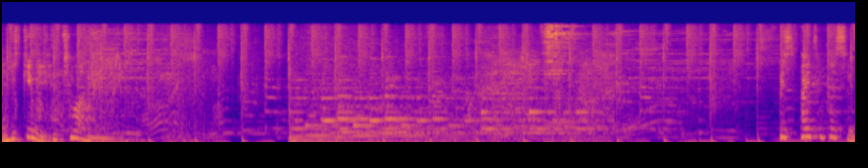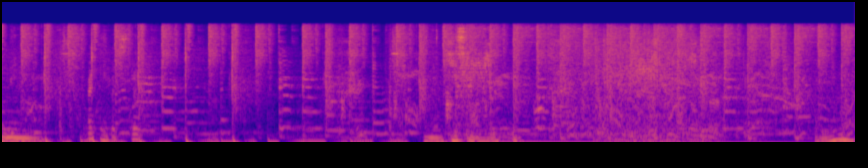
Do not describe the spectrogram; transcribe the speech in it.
여기 게임이 이렇게 많네. 피스 파이팅 패스 여기 있네. 파이팅 패스 많네. 음.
